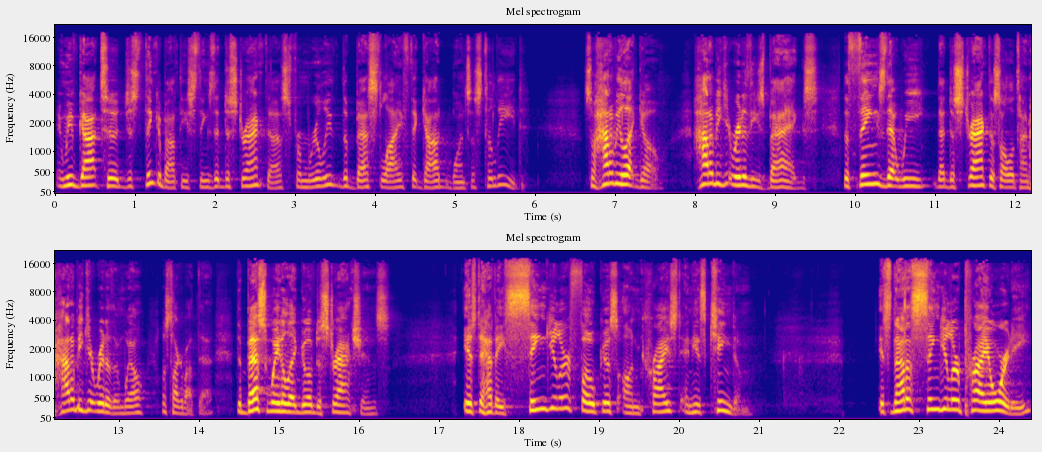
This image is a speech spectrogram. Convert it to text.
And we've got to just think about these things that distract us from really the best life that God wants us to lead. So how do we let go? How do we get rid of these bags? The things that we that distract us all the time. How do we get rid of them? Well, let's talk about that. The best way to let go of distractions is to have a singular focus on Christ and his kingdom. It's not a singular priority,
